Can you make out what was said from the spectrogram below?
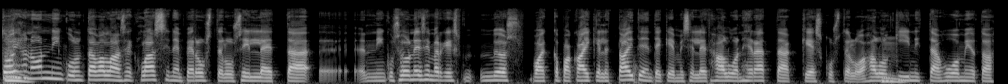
toihan mm. on niin kuin tavallaan se klassinen perustelu sille, että äh, niin kuin se on esimerkiksi myös vaikkapa kaikille taiteen tekemiselle, että haluan herättää keskustelua, haluan mm. kiinnittää huomiota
